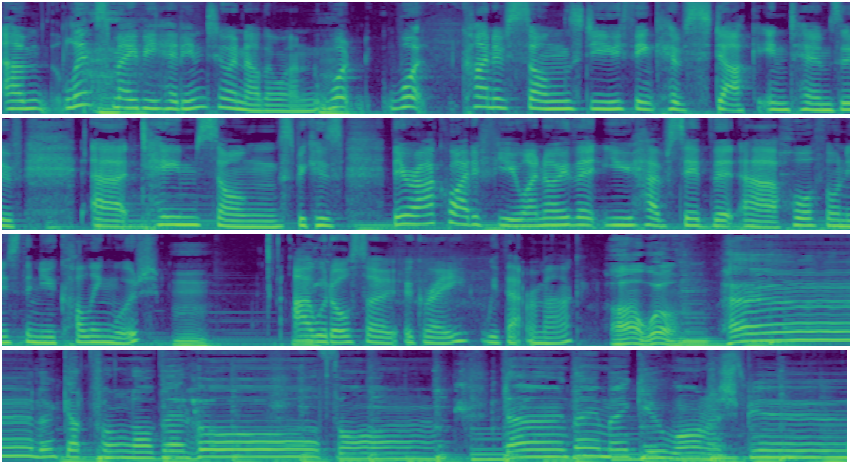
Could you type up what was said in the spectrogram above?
um, let's maybe head into another one. What what kind of songs do you think have stuck in terms of uh, team songs? Because there are quite a few. I know that you have said that uh, Hawthorn is the new Collingwood. I would also agree with that remark. Ah, well, had a gut full of that hawthorn. Don't they make you want to spew?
